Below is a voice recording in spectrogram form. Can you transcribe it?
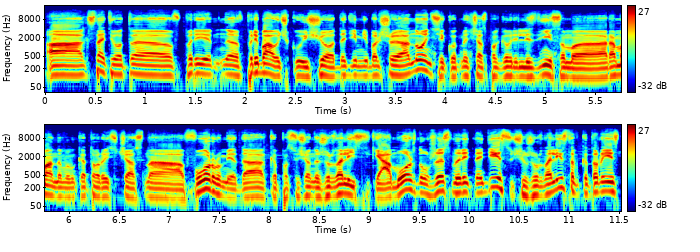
А, кстати, вот э, в, при, э, в прибавочку еще дадим небольшой анонсик. Вот мы сейчас поговорили с Денисом э, Романовым, который сейчас на форуме, да, посвященный журналистике. А можно уже смотреть на действующих журналистов, которые есть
